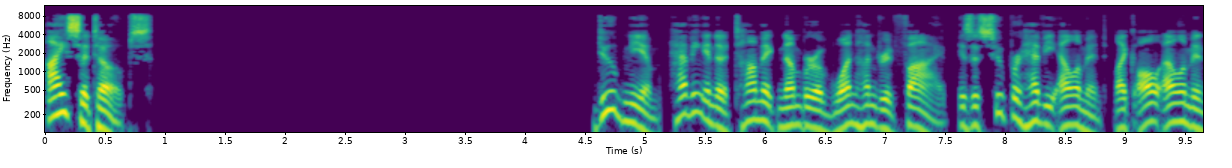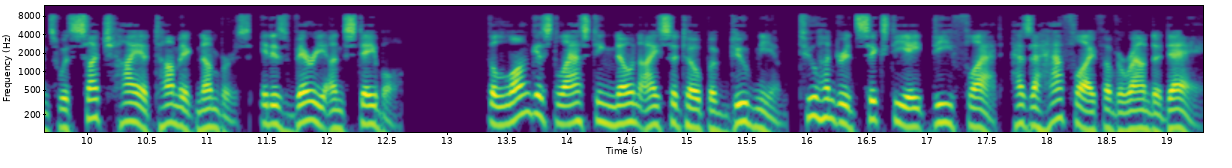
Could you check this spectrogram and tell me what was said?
Isotopes Dubnium, having an atomic number of 105, is a super-heavy element, like all elements with such high atomic numbers, it is very unstable. The longest-lasting known isotope of dubnium, 268 flat, has a half-life of around a day.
